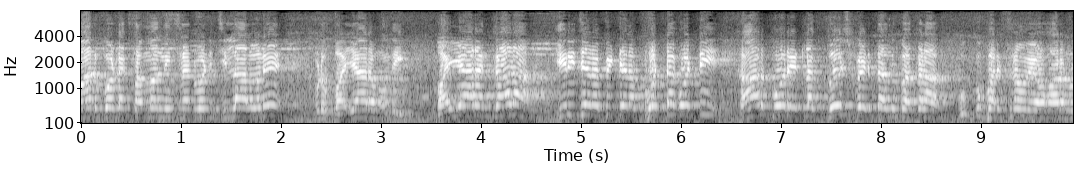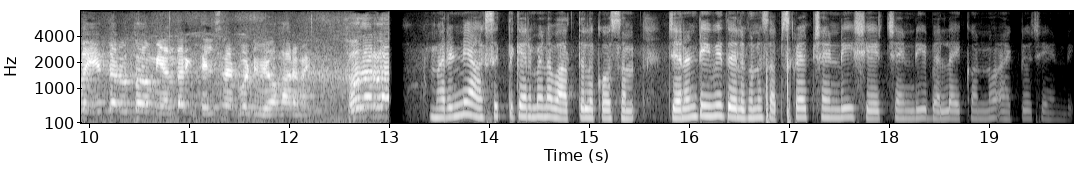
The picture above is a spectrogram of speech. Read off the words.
మానుకోటకు సంబంధించినటువంటి జిల్లాలోనే ఇప్పుడు బయ్యారం ఉంది. బయ్యారం కాడ గిరిజన బిడ్డల పొట్ట కొట్టి అక్కడ ఉక్కు పరిశ్రమ వ్యవహారంలో ఏం జరుగుతుందో మీ అందరికి తెలిసినటువంటి వ్యవహారమే. సోదరుల మరిన్ని ఆసక్తికరమైన వార్తల కోసం జనం టీవీ తెలుగును సబ్స్క్రైబ్ చేయండి షేర్ చేయండి బెల్ ఐకాన్ను యాక్టివ్ చేయండి.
